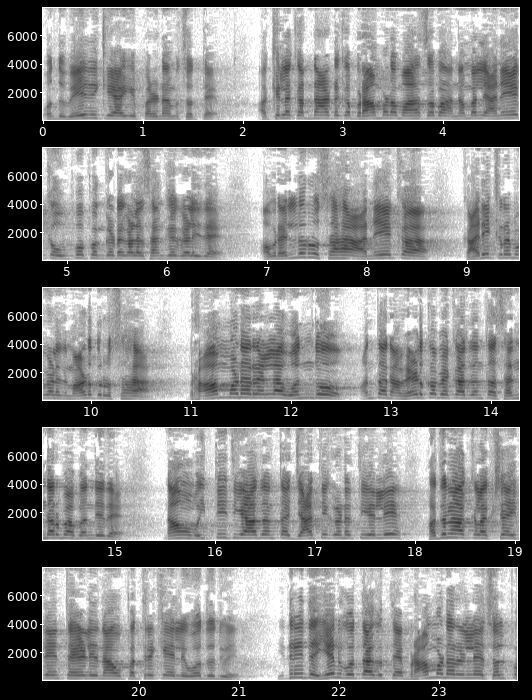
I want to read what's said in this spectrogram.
ಒಂದು ವೇದಿಕೆಯಾಗಿ ಪರಿಣಮಿಸುತ್ತೆ. ಅಖಿಲ ಕರ್ನಾಟಕ ಬ್ರಾಹ್ಮಣ ಮಹಾಸಭಾ ನಮ್ಮಲ್ಲಿ ಅನೇಕ ಉಪಪಂಗಡಗಳ ಸಂಘಗಳಿದೆ. ಅವರೆಲ್ಲರೂ ಸಹ ಅನೇಕ ಕಾರ್ಯಕ್ರಮಗಳನ್ನು ಮಾಡಿದ್ರು ಸಹ ಬ್ರಾಹ್ಮಣರೆಲ್ಲ ಒಂದು ಅಂತ ನಾವು ಹೇಳ್ಕೋಬೇಕಾದಂಥ ಸಂದರ್ಭ ಬಂದಿದೆ. ನಾವು ಇತ್ತೀಚೆಗೆ ಆದಂಥ ಜಾತಿ ಗಣತಿಯಲ್ಲಿ ಹದಿನಾಲ್ಕು ಲಕ್ಷ ಇದೆ ಅಂತ ಹೇಳಿ ನಾವು ಪತ್ರಿಕೆಯಲ್ಲಿ ಓದಿದ್ವಿ. ಇದರಿಂದ ಏನು ಗೊತ್ತಾಗುತ್ತೆ? ಬ್ರಾಹ್ಮಣರಲ್ಲೇ ಸ್ವಲ್ಪ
